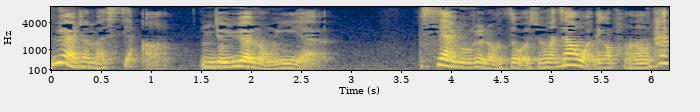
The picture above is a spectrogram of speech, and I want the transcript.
越这么想，你就越容易陷入这种自我循环。像我那个朋友，他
